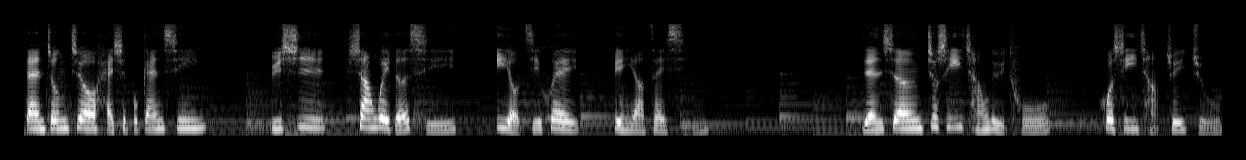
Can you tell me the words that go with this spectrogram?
但终究还是不甘心，于是尚未得席，一有机会便要再行。人生就是一场旅途，或是一场追逐。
